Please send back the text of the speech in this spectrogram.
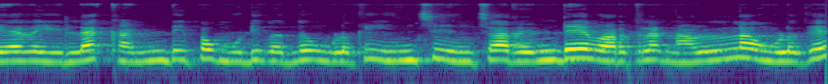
தேவையில்லை. கண்டிப்பாக முடி வந்து உங்களுக்கு இன்ச்சு இன்ச்சாக ரெண்டே வாரத்தில் நல்லா உங்களுக்கு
